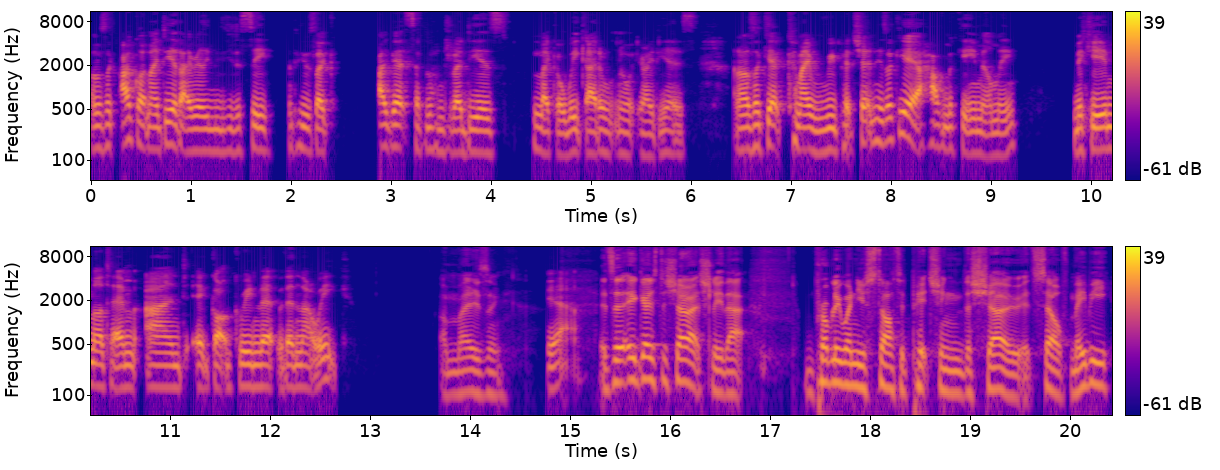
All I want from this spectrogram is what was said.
I was like, I've got an idea that I really need you to see. And he was like, I get 700 ideas like a week. I don't know what your idea is. And I was like, yeah, can I repitch it? And he's like, yeah, have Mickey email me. Mickey emailed him and it got greenlit within that week. Amazing. Yeah. It's a, it goes to show actually that probably when you started pitching the show itself, maybe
